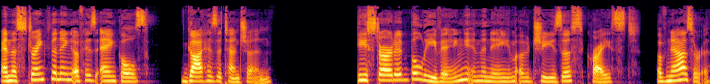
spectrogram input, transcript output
and the strengthening of his ankles got his attention he started believing in the name of Jesus Christ of Nazareth.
